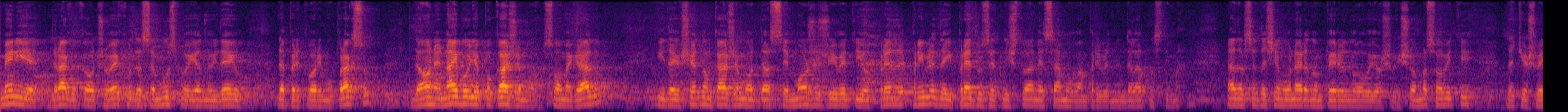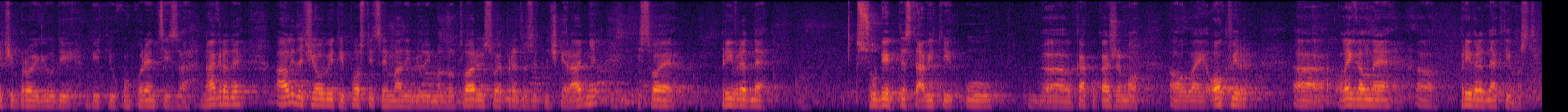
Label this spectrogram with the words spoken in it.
meni je drago kao čoveku da sam uspio jednu ideju da pretvorim u praksu, da one najbolje pokažemo svome gradu i da još jednom kažemo da se može živeti od privrede i preduzetništva, ne samo vam privrednim delatnostima. Nadam se da ćemo u narednom periodu ovo još više omasoviti, da će još veći broj ljudi biti u konkurenciji za nagrade, ali da će ovo biti posticaj mladim ljudima da otvaraju svoje preduzetničke radnje i svoje privredne subjekte staviti u, kako kažemo, ovaj, okvir legalne privredne aktivnosti.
